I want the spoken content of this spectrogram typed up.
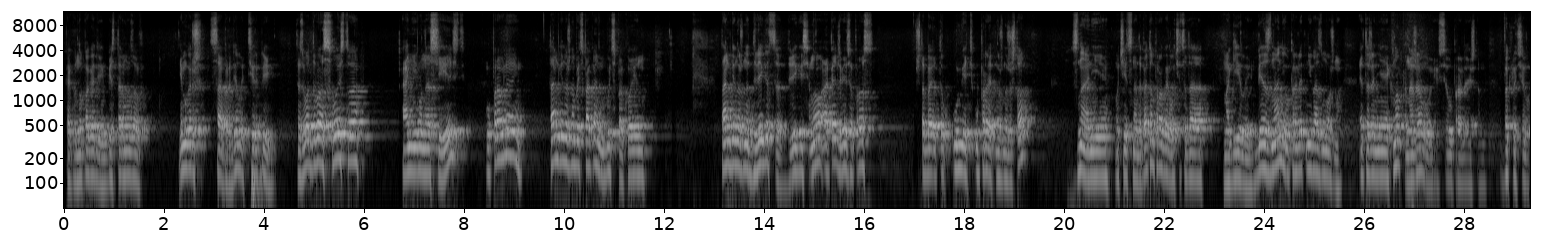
Как бы, ну погоди, без тормозов. Ему говоришь, сабр, делай, терпи. То есть вот два свойства, они у нас есть, управляем. Там, где нужно быть спокойным, будь спокоен. Там, где нужно двигаться, двигайся. Но опять же весь вопрос, чтобы это уметь управлять, нужно же что? Знание учиться надо. Поэтому проговорил, учиться до могилы. Без знаний управлять невозможно. Это же не кнопка, нажал и все управляешь там. Выключил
